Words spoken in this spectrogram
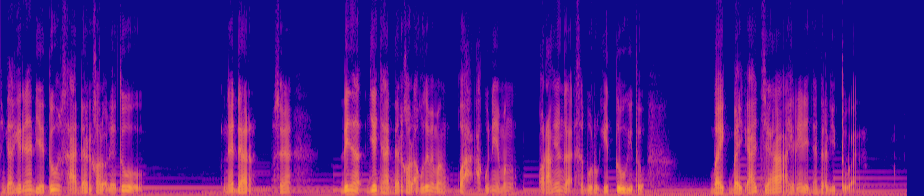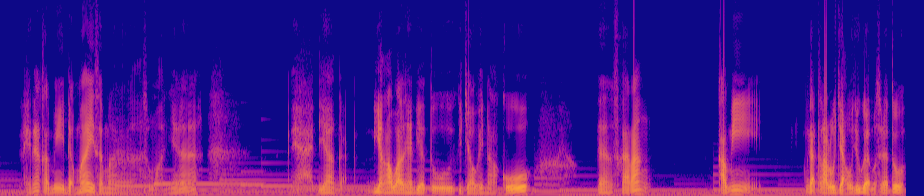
Hingga akhirnya dia tuh sadar kalau dia tuh nyadar. Maksudnya dia dia nyadar kalau aku tuh memang wah aku nih emang orangnya nggak seburuk itu gitu. Baik-baik aja akhirnya dia nyadar gitu kan. Akhirnya kami damai sama semuanya. Ya dia nggak yang awalnya dia tuh kejauhin aku. Dan sekarang kami nggak terlalu jauh juga maksudnya tuh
